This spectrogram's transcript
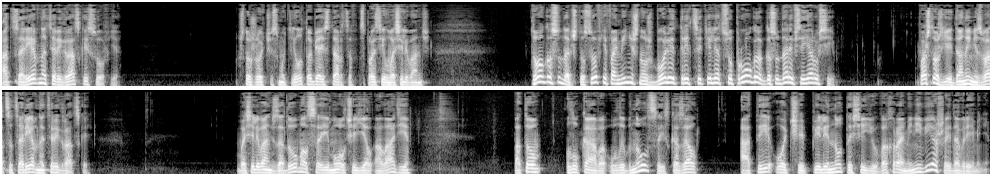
от царевны Цареградской Софьи». Что же отче смутило Тобя и старцев? — спросил Василий Иванович. — То, государь, что Софья Фоминишна уж более тридцати лет супруга государя всея Руси. По что ж ей до ныне зваться царевной Цареградской? Василий Иванович задумался и молча ел оладьи. Потом лукаво улыбнулся и сказал, «А ты, отче, пелену-то сию во храме не вешай до времени,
